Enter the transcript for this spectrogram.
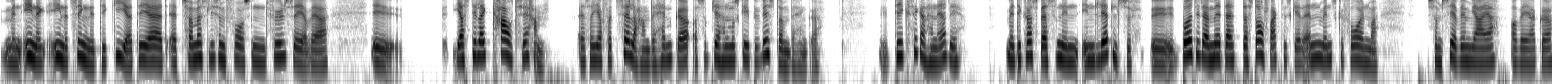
Men en af, en af tingene, det giver, det er, at, at Thomas ligesom får sådan en følelse af at være... Øh, jeg stiller ikke krav til ham. Altså, jeg fortæller ham, hvad han gør, og så bliver han måske bevidst om, hvad han gør. Øh, det er ikke sikkert, at han er det. Men det kan også være sådan en, en lettelse. Øh, både det der med, at der, der står faktisk et andet menneske foran mig, som ser, hvem jeg er og hvad jeg gør.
